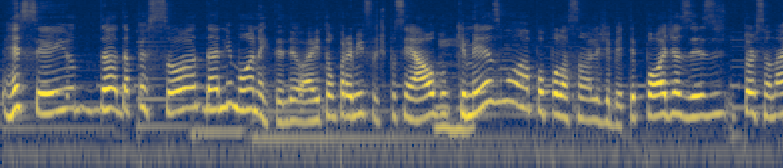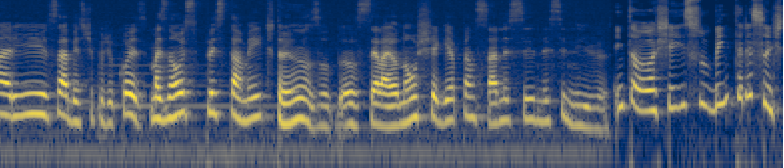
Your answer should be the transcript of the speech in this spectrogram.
receio da, da pessoa da Nimona, entendeu? Aí então para mim, tipo assim, é algo uhum. que mesmo a população LGBT pode às vezes torcer o nariz, sabe, esse tipo de coisa, mas não explicitamente trans, ou, ou, sei lá, eu não cheguei a pensar nesse, nesse nível. Então, eu achei isso bem interessante.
